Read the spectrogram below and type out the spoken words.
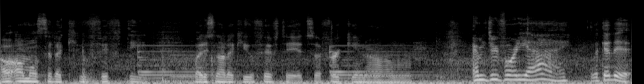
I almost said a Q50, but it's not a Q50. It's a freaking um M340i. Look at it.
